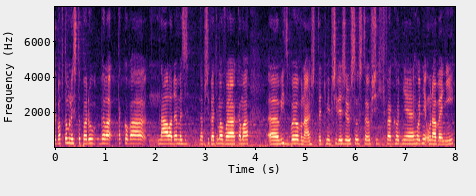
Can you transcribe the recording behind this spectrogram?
třeba v tom listopadu byla taková nálada mezi například těma vojákama uh, víc bojovná. Že teď mi přijde, že už jsou z toho všichni fakt hodně, hodně unavení.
